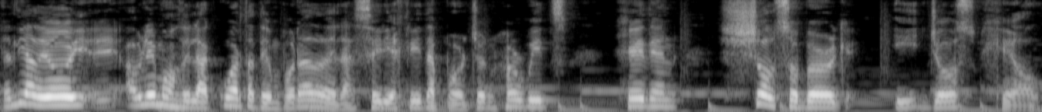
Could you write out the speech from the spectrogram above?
El día de hoy eh, hablemos de la cuarta temporada de la serie escrita por John Hurwitz, Hayden Schulzoberg y Josh Held.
